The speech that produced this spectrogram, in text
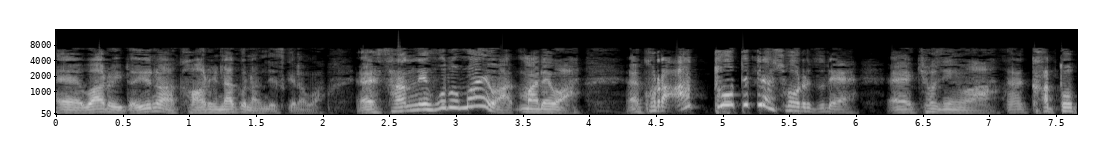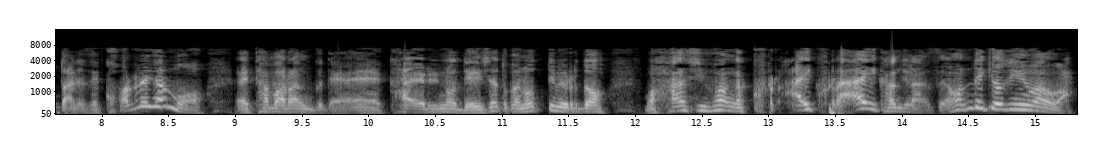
え悪いというのは変わりなくなんですけども、えー3年ほど前は、までは、えこれ圧倒的な勝率で、え巨人は、え勝っとったんですね。これがもう、えーたまらんくて、え帰りの電車とか乗ってみると、もう阪神ファンが暗い暗い感じなんですよ。ほんで巨人ファンは、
